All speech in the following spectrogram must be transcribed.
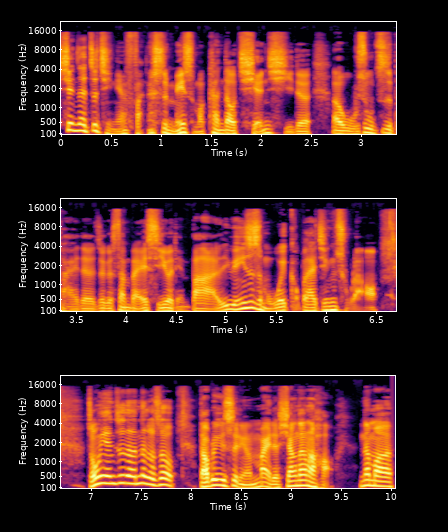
现在这几年反而是没什么看到前期的呃武术自排的这个三百 SE 二点八了，原因是什么我也搞不太清楚了啊。总而言之呢，那个时候 W 四零卖的相当的好。那么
